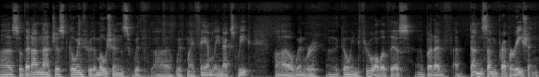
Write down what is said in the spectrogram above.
uh, so that I'm not just going through the motions with, uh, with my family next week uh, when we're uh, going through all of this, but I've, I've done some preparation.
